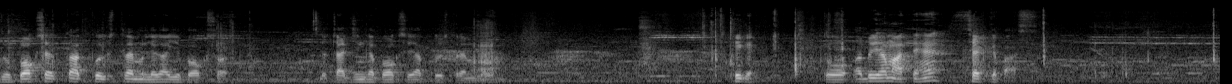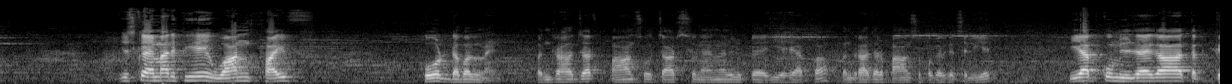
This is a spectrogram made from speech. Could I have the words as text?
जो बॉक्स है तो आपको इस तरह मिलेगा ये बॉक्स और जो चार्जिंग का बॉक्स है, आपको इस तरह मिलेगा। ठीक है? तो अभी हम आते हैं सेट के पास। इसका एम है one five four double nine. पंद्रह हज़ार पाँच सौ चार सौ निन्यानवे रुपये ये है आपका। पंद्रह हज़ार पाँच सौ पकड़ के चलिए। ये आपको मिल जाएगा तक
